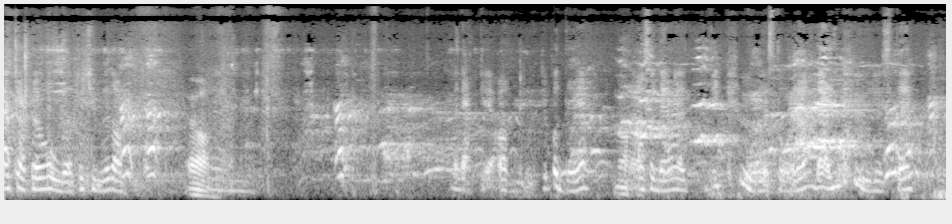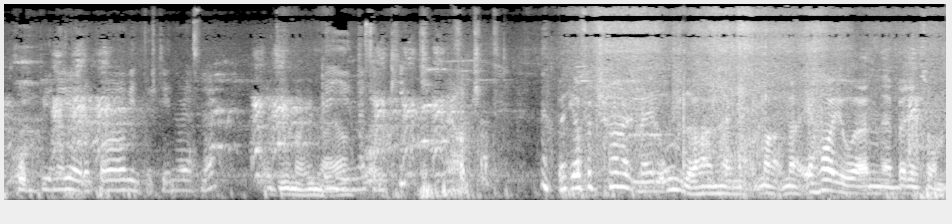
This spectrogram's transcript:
Jeg klarte å holde det på 20, da. Ja. Um, Men det er ikke, jeg angrer ikke på det. Ja. Altså, det er de kuleste åra. Det er den kuleste hobbyen å gjøre på vinterstid når det er snø. Og du med Det gir meg sånn kick fortsatt. Men ja, fortell mer om det. Han, jeg har jo en bare sånn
